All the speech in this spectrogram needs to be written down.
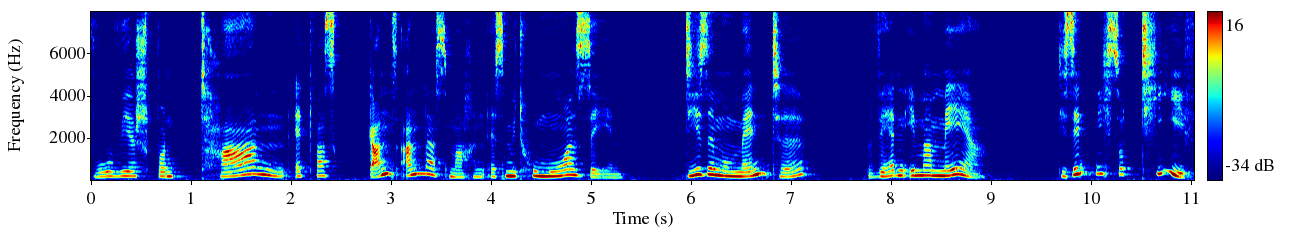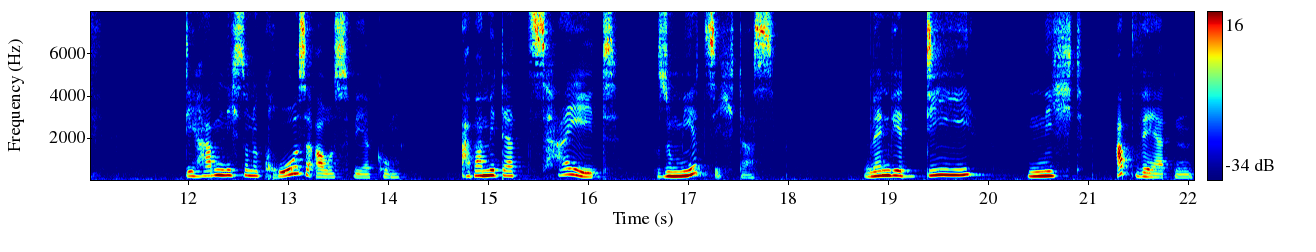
wo wir spontan etwas ganz anders machen, es mit Humor sehen. Diese Momente werden immer mehr. Die sind nicht so tief, die haben nicht so eine große Auswirkung, aber mit der Zeit summiert sich das. Wenn wir die nicht abwerten,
